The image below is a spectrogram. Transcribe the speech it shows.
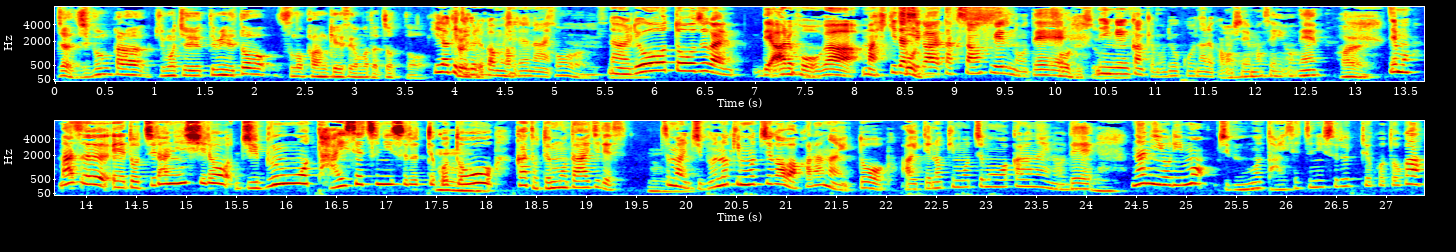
じゃあ自分から気持ちを言ってみると、その関係性がまたちょっと。開けてくるかもしれないあそうなんですね。だから両頭使いである方が、まあ引き出しがたくさん増えるのでそうですよね人間関係も良好になるかもしれませんよね。はい。でも、まず、えーどちらにしろ自分を大切にするってことを、がとても大事です。うんつまり自分の気持ちがわからないと、相手の気持ちもわからないので、何よりも自分を大切にするっていうことが、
